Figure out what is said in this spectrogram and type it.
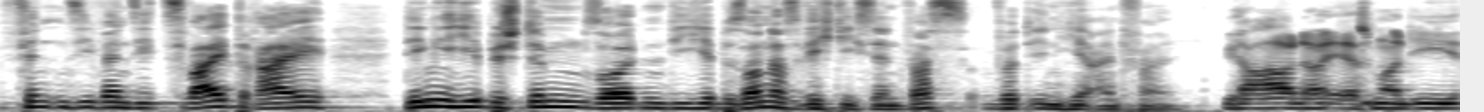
finden Sie, wenn Sie zwei, drei Dinge hier bestimmen sollten, die hier besonders wichtig sind? Was wird Ihnen hier einfallen? Ja, da erstmal die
